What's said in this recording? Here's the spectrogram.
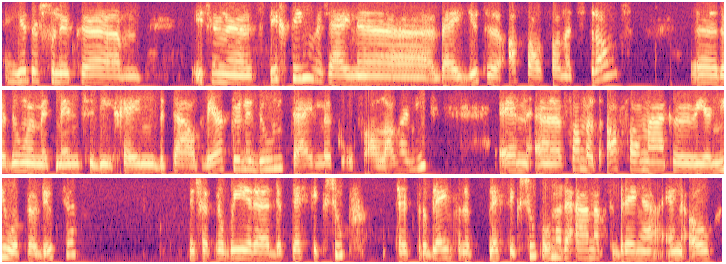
Juttersgeluk ehm, is een uh, stichting. We zijn uh, bij Jutte afval van het strand. Dat doen we met mensen die geen betaald werk kunnen doen, tijdelijk of al langer niet. En van dat afval maken we weer nieuwe producten. Dus we proberen de plastic soep, het probleem van de plastic soep onder de aandacht te brengen. En ook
